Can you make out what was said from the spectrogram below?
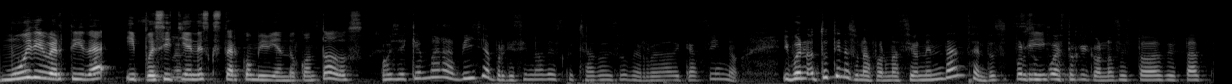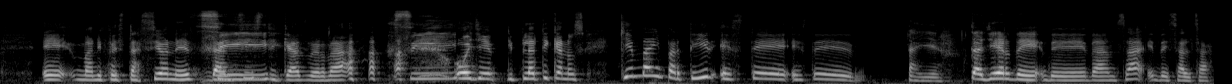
muy divertida y pues sí claro. tienes que estar conviviendo con todos. Oye, qué maravilla, porque si no había escuchado eso de rueda de casino. Y bueno, tú tienes una formación en danza, entonces por Sí. supuesto que conoces todas estas eh, manifestaciones Sí. dancísticas, ¿verdad? Sí. Oye, y platícanos, ¿quién va a impartir este, este Taller. taller de, de danza, de salsa?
